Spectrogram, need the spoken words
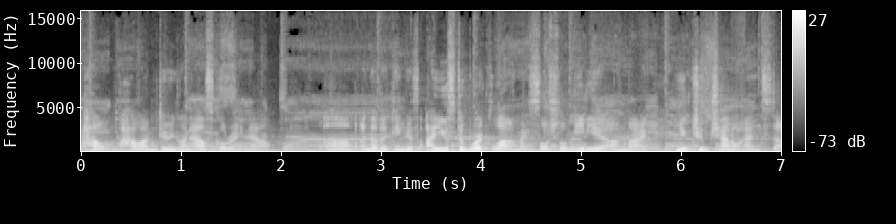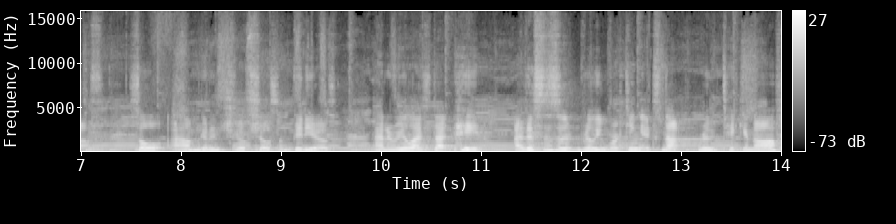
how, how I'm doing on Outschool right now. Um, another thing is I used to work a lot on my social media, on my YouTube channel and stuff. So I'm gonna just show some videos and I realized that, hey, this isn't really working. It's not really taking off.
